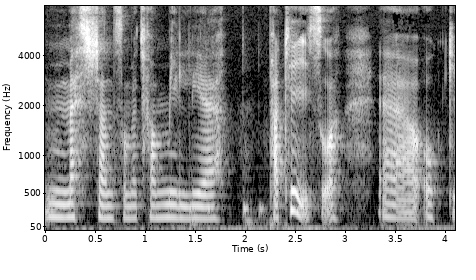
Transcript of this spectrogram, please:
mest känd som ett familjeparti. Så. Eh, och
